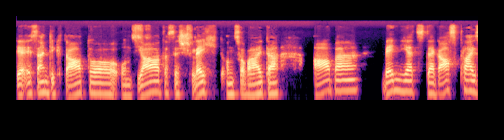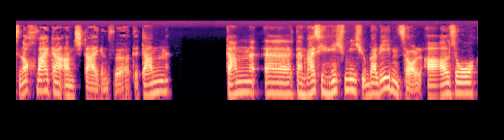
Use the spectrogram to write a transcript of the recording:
der ist ein Diktator und ja, das ist schlecht und so weiter. Aber wenn jetzt der Gaspreis noch weiter ansteigen würde, dann, dann, äh, dann weiß ich nicht, wie ich überleben soll. Also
